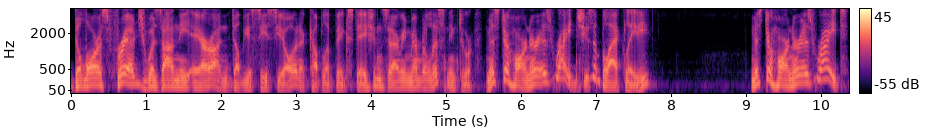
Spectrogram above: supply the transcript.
Dolores Fridge was on the air on WCCO and a couple of big stations. I remember listening to her. Mr. Horner is right. She's a black lady. Mr. Horner is right.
